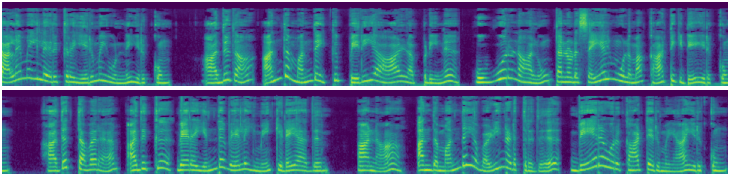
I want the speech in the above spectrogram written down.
தலைமையில இருக்கிற எருமை ஒண்ணு இருக்கும். அதுதான் அந்த மந்தைக்கு பெரிய ஆள் அப்படின்னு ஒவ்வொரு நாளும் தன்னோட செயல் மூலமா காட்டிக்கிட்டே இருக்கும். அதை தவிர அதுக்கு வேற எந்த வேலையுமே கிடையாது. ஆனா அந்த மந்தைய வழி நடத்துறது வேற ஒரு காட்டெருமையா இருக்கும்.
